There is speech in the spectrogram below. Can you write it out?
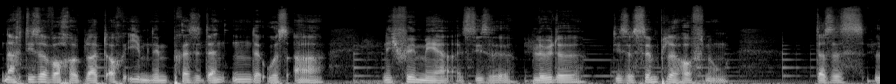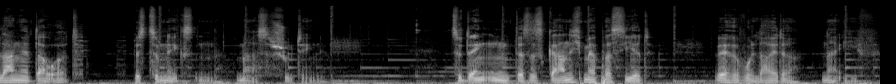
nach dieser Woche bleibt auch ihm, dem Präsidenten der USA, nicht viel mehr als diese blöde, diese simple Hoffnung, dass es lange dauert bis zum nächsten Mass-Shooting. Zu denken, dass es gar nicht mehr passiert, wäre wohl leider naiv.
